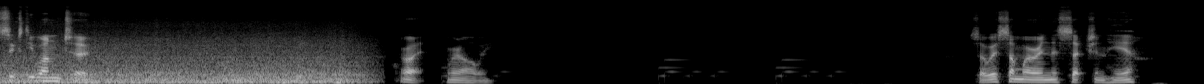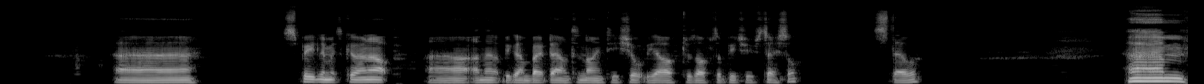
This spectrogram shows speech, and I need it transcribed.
61 2. Right, where are we? So we're somewhere in this section here. Uh, speed limit's going up, uh, and then it'll be going back down to 90 shortly afterwards after Beatrice Stessel. Stella. Um,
